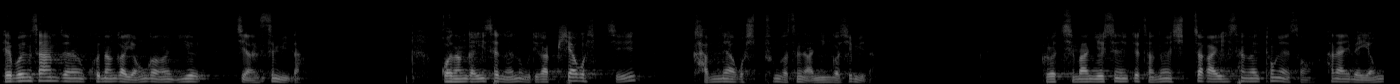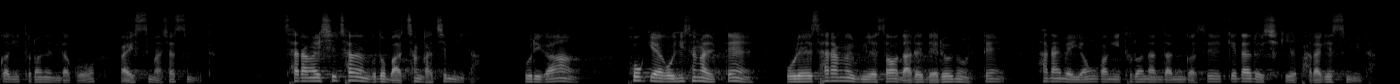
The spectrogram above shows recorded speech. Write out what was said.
대부분 사람들은 고난과 영광을 이해지 않습니다. 고난과 희생은 우리가 피하고 싶지 감내하고 싶은 것은 아닌 것입니다. 그렇지만 예수님께서는 십자가의 희생을 통해서 하나님의 영광이 드러낸다고 말씀하셨습니다. 사랑을 실천하는 것도 마찬가지입니다. 우리가 포기하고 희생할 때 우리의 사랑을 위해서 나를 내려놓을 때 하나님의 영광이 드러난다는 것을 깨달으시길 바라겠습니다.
